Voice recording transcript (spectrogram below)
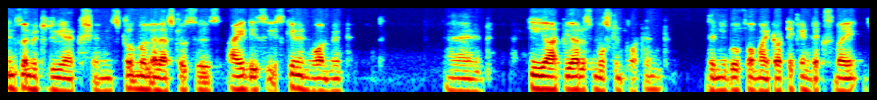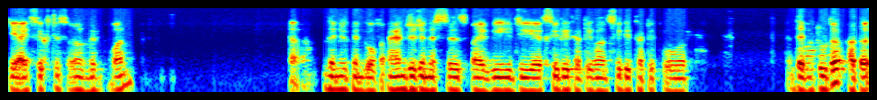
inflammatory reaction, stromal elastosis, IDC, skin involvement, and ERPR is most important. Then you go for mitotic index by Ki67 with one. Uh, then you can go for angiogenesis by VEGF, CD31, CD34. Then do the other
